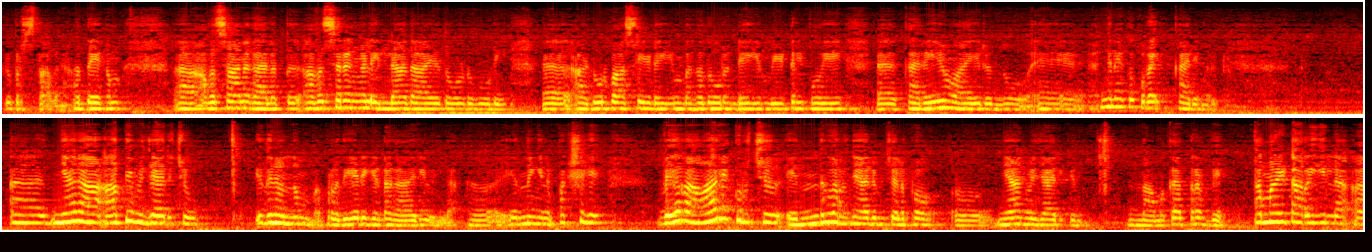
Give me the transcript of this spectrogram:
ഒരു പ്രസ്താവന. അദ്ദേഹം അവസാന കാലത്ത് അവസരങ്ങൾ ഇല്ലാതായതോടുകൂടി അടൂർ ബാസിയുടെയും ബഹദൂറിന്റെയും വീട്ടിൽ പോയി കരയുമായിരുന്നു അങ്ങനെയൊക്കെ കുറെ കാര്യങ്ങൾ. ഞാൻ ആദ്യം വിചാരിച്ചു ഇതിനൊന്നും പ്രതികരിക്കേണ്ട കാര്യമില്ല എന്നിങ്ങനെ. പക്ഷേ വേറെ ആരെ കുറിച്ച് എന്ത് പറഞ്ഞാലും ചിലപ്പോ ഞാൻ വിചാരിക്കും നമുക്ക് അത്ര വ്യക്തമായിട്ട് അറിയില്ല ആ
